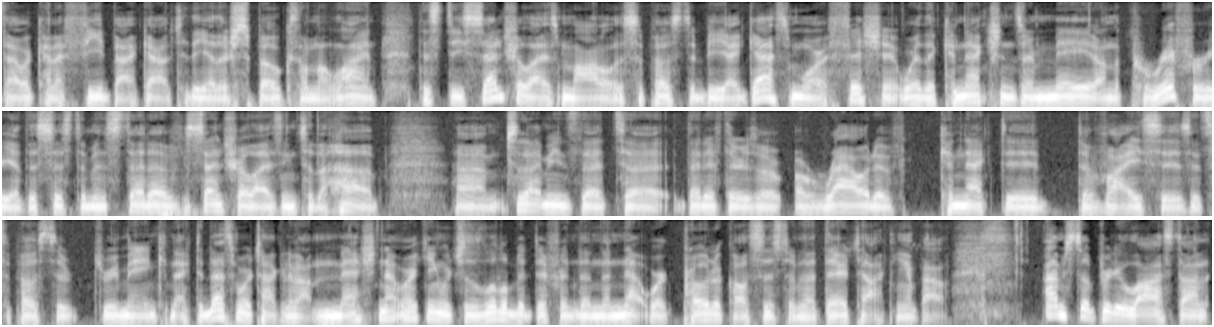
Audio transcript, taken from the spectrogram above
that would kind of feed back out to the other spokes on the line. This decentralized model is supposed to be, I guess, more efficient, where the connections are made on the periphery of the system instead of centralizing to the hub. Um, so that means that uh, that if there's a, a route of connected devices, it's supposed to remain connected. That's when we're talking about mesh networking, which is a little bit different than the network protocol system that they're talking about. I'm still pretty lost on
